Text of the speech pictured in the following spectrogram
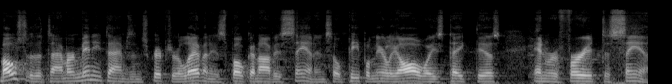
Most of the time, or many times in Scripture, leaven is spoken of as sin, and so people nearly always take this and refer it to sin.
